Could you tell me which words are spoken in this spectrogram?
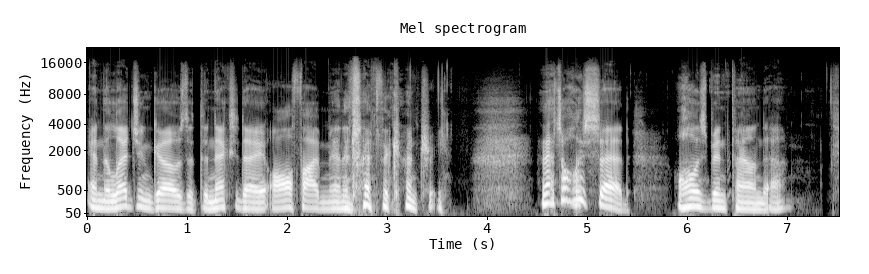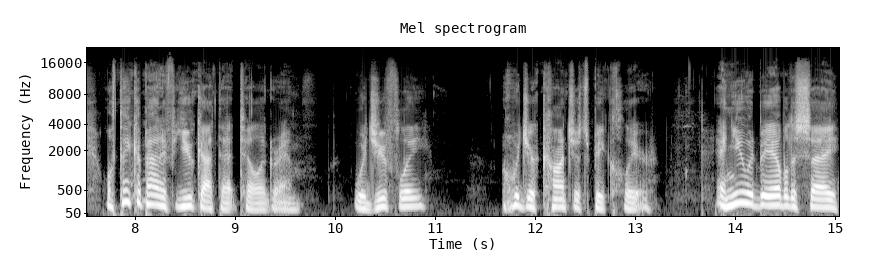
And the legend goes that the next day, all five men had left the country. And that's all it said. All has been found out. Well, think about if you got that telegram. Would you flee? Or would your conscience be clear? And you would be able to say,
